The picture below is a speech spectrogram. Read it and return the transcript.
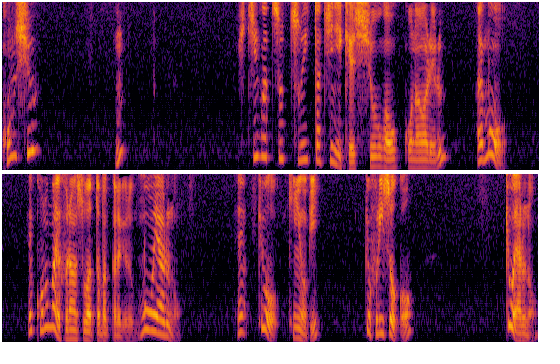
今週？ん ?7 月1日に決勝が行われる？えもうえこの前フランス終わったばっかだけどもうやるの？え今日金曜日？今日フリー走行？今日やるの？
